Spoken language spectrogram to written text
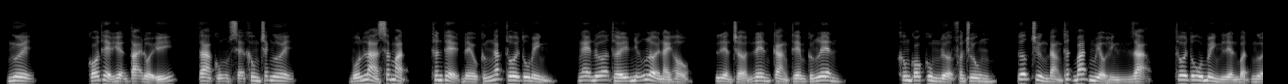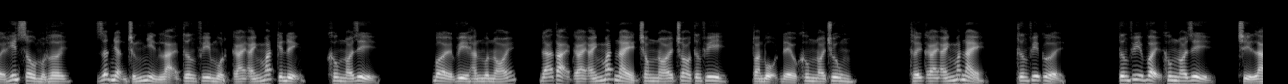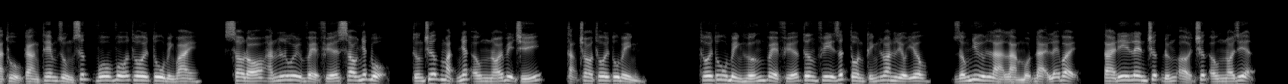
Ngươi có thể hiện tại đổi ý, ta cũng sẽ không trách ngươi vốn là sắc mặt, thân thể đều cứng ngắc thôi tu bình, nghe nữa thấy những lời này hậu, liền trở nên càng thêm cứng lên. Không có cùng nửa phân chung, ước chừng đẳng thất bát miểu hình dạng, thôi tu bình liền bật người hít sâu một hơi, rất nhận chứng nhìn lại tương phi một cái ánh mắt kiên định, không nói gì. Bởi vì hắn muốn nói, đã tại cái ánh mắt này trong nói cho tương phi, toàn bộ đều không nói chung. Thấy cái ánh mắt này, tương phi cười. Tương phi vậy không nói gì, chỉ là thủ càng thêm dùng sức vỗ vỗ thôi tu bình vai, sau đó hắn lui về phía sau nhất bộ, tướng trước mặt nhất ống nói vị trí, tặng cho thôi tu bình thôi tu bình hướng về phía tương phi rất tôn kính loan liều yêu, giống như là làm một đại lễ vậy, tài đi lên trước đứng ở trước ống nói diện.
